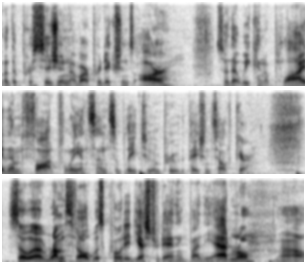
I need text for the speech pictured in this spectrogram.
of the precision of our predictions are so that we can apply them thoughtfully and sensibly to improve the patient's health care. So uh, Rumsfeld was quoted yesterday, I think, by the Admiral. Uh,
